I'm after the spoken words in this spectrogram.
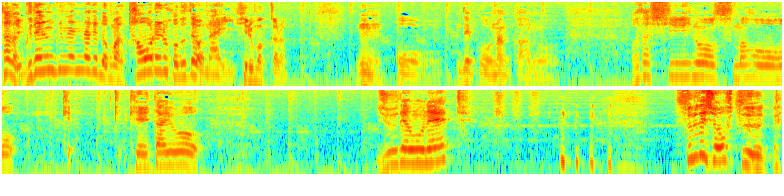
ただぐでんぐでんだけどまだ倒れるほどではない。昼間っから？うん。でこうなんかあの私のスマホをけけ携帯を充電をねって。するでしょ？普通って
